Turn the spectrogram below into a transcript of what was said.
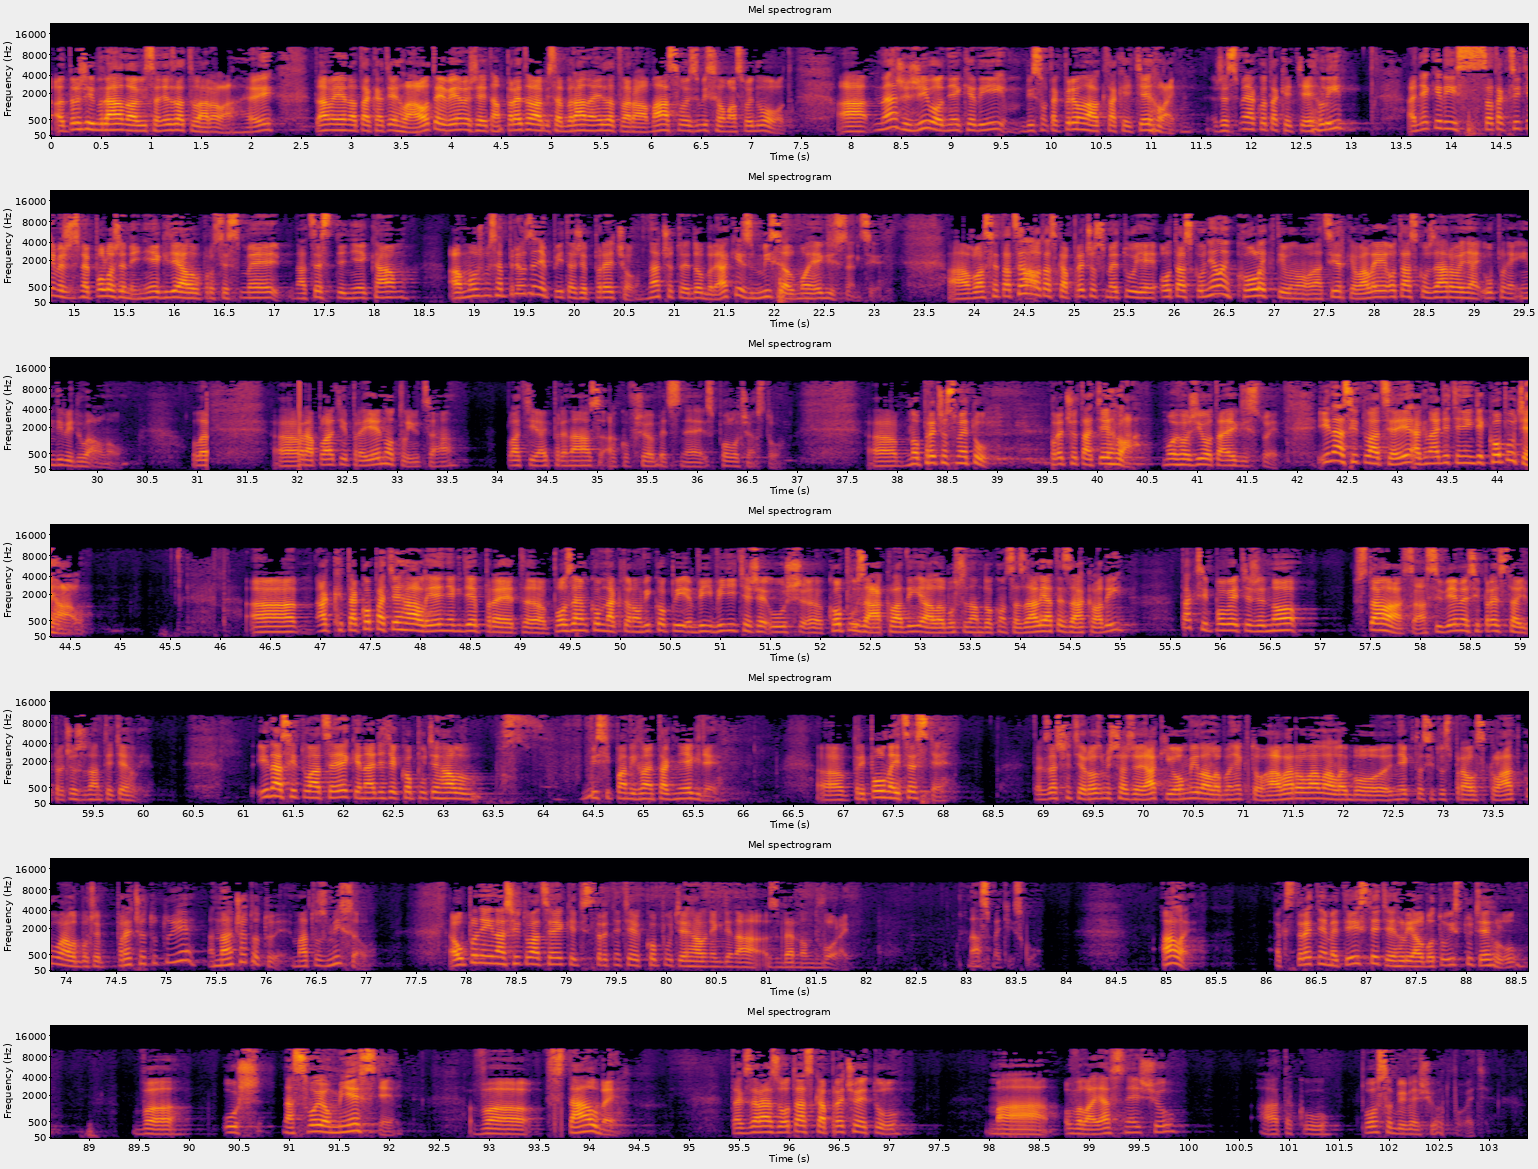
A drží bránu, aby sa nezatvárala. Hej? Tam je jedna taká tehla. A o tej vieme, že je tam preto, aby sa brána nezatvárala. Má svoj zmysel, má svoj dôvod. A náš život niekedy, by som tak prirovnal k takej tehle. Že sme ako také tehly a niekedy sa tak cítime, že sme položení niekde, alebo proste sme na ceste niekam a môžeme sa prirodzene pýtať, že prečo, na čo to je dobré, aký je zmysel mojej existencie. A vlastne tá celá otázka, prečo sme tu, je otázkou nielen kolektívnou na církev, ale je otázkou zároveň aj úplne individuálnou. Lebo, ktorá platí pre jednotlivca, platí aj pre nás ako všeobecné spoločenstvo. No prečo sme tu? Prečo tá tehla môjho života existuje? Iná situácia je, ak nájdete niekde kopu tehal, ak tá kopa tehál je niekde pred e, pozemkom, na ktorom vykopí, vy vidíte, že už e, kopu základy, alebo sú tam dokonca zaliaté základy, tak si poviete, že no, stáva sa. Asi vieme si predstaviť, prečo sú tam tie tehly. Iná situácia je, keď nájdete kopu tehál vysypaných len tak niekde, e, pri polnej ceste tak začnete rozmýšľať, že aký omyl, alebo niekto havaroval, alebo niekto si tu spravil skládku, alebo že prečo tu tu je? A na čo to tu je? Má to zmysel. A úplne iná situácia je, keď stretnete kopu tehal niekde na zbernom dvore. Na smetisku. Ale ak stretneme tie isté tehly, alebo tú istú tehlu v, už na svojom mieste, v stavbe, tak zrazu otázka, prečo je tu, má oveľa jasnejšiu a takú pôsobivejšiu odpoveď.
